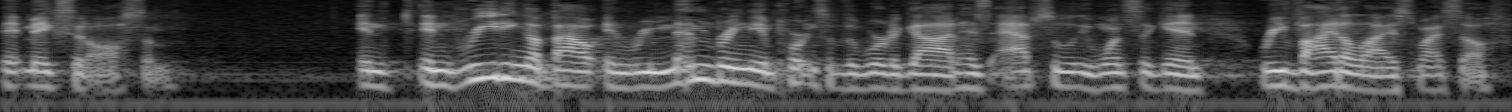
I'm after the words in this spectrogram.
it makes it awesome. And, and reading about and remembering the importance of the Word of God has absolutely, once again, revitalized myself.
